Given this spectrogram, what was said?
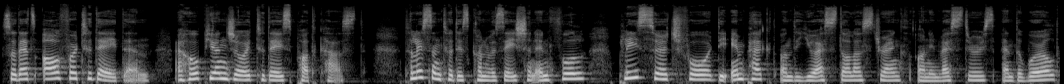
So that's all for today then. I hope you enjoyed today's podcast. To listen to this conversation in full, please search for the impact on the US dollar strength on investors and the world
